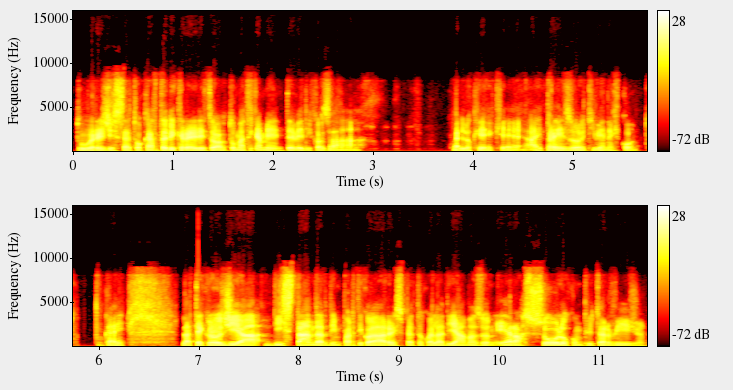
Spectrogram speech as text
tu registri la tua carta di credito, automaticamente vedi cosa, quello che, che, hai preso e ti viene il conto. Okay? La tecnologia di standard in particolare rispetto a quella di Amazon era solo computer vision,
